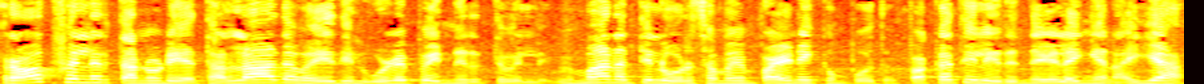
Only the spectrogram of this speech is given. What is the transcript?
ராக்ஃபெல்லர் தன்னுடைய தள்ளாத வயதில் உழைப்பை நிறுத்தவில்லை. விமானத்தில் ஒரு சமயம் பயணிக்கும் போது பக்கத்தில் இருந்த இளைஞன் ஐயா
